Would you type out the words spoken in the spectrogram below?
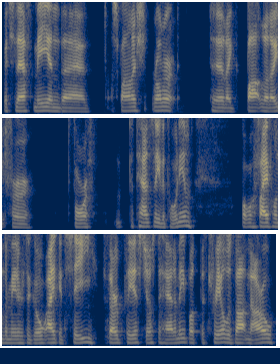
which left me and the Spanish runner to like battle it out for fourth, potentially the podium. But with 500 meters to go, I could see third place just ahead of me, but the trail was that narrow.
